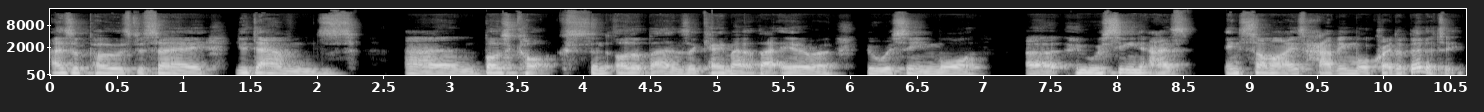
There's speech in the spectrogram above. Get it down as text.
as opposed to say your Damns and Buzzcocks and other bands that came out of that era who were seen more, uh, who were seen as, in some eyes, having more credibility.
